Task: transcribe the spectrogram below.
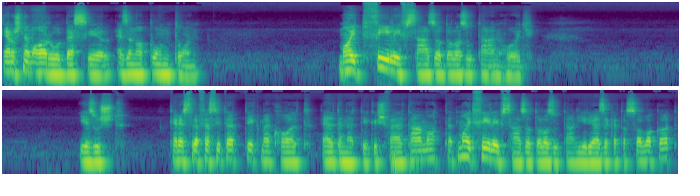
János nem arról beszél ezen a ponton, majd fél évszázaddal azután, hogy Jézust keresztre feszítették, meghalt, eltemették és feltámadt, tehát majd fél évszázaddal azután írja ezeket a szavakat,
